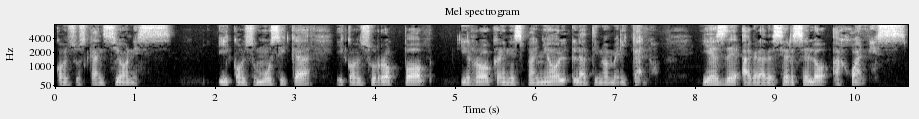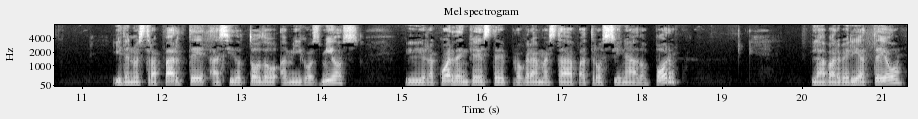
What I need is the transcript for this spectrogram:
con sus canciones y con su música y con su rock pop y rock en español latinoamericano. Y es de agradecérselo a Juanes. Y de nuestra parte ha sido todo amigos míos. Y recuerden que este programa está patrocinado por la Barbería Teo,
